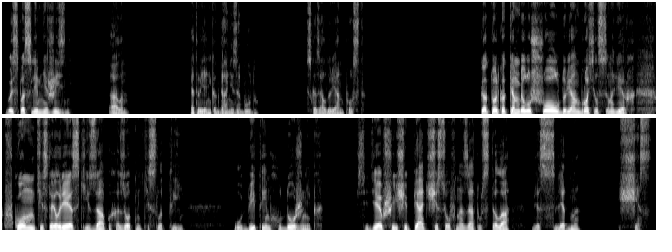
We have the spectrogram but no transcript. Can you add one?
«Вы спасли мне жизнь, Алан. Этого я никогда не забуду, — сказал Дуриан просто. Как только Кэмпбелл ушел, Дуриан бросился наверх. В комнате стоял резкий запах азотной кислоты. Убитый им художник, сидевший еще пять часов назад у стола, бесследно исчез.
